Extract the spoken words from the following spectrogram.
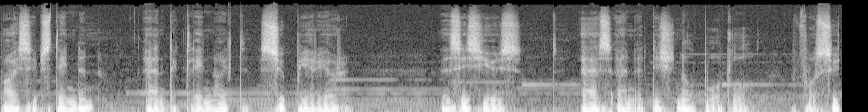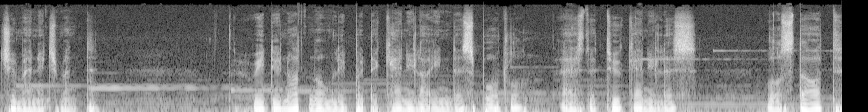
biceps tendon and the glenoid superior this is used as an additional portal for suture management. We do not normally put a cannula in this portal as the two cannulas will start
